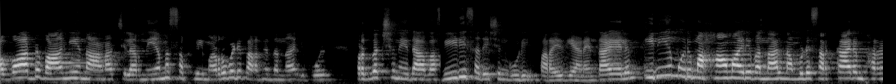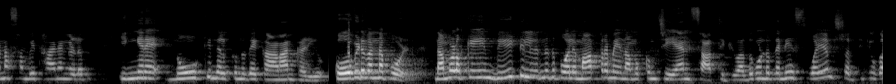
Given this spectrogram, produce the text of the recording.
അവാർഡ് വാങ്ങിയെന്നാണ് ചിലർ നിയമസഭയിൽ മറുപടി പറഞ്ഞതെന്ന് ഇപ്പോൾ പ്രതിപക്ഷ നേതാവ് വി ഡി സതീശൻ കൂടി പറയുകയാണ്. എന്തായാലും ഇനിയും ഒരു മഹാമാരി വന്നാൽ നമ്മുടെ സർക്കാരും ഭരണ സംവിധാനങ്ങളും ഇങ്ങനെ നോക്കി നിൽക്കുന്നതേ കാണാൻ കഴിയൂ. കോവിഡ് വന്നപ്പോൾ നമ്മളൊക്കെയും വീട്ടിലിരുന്നത് പോലെ മാത്രമേ നമുക്കും ചെയ്യാൻ സാധിക്കൂ. അതുകൊണ്ട് തന്നെ സ്വയം ശ്രദ്ധിക്കുക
